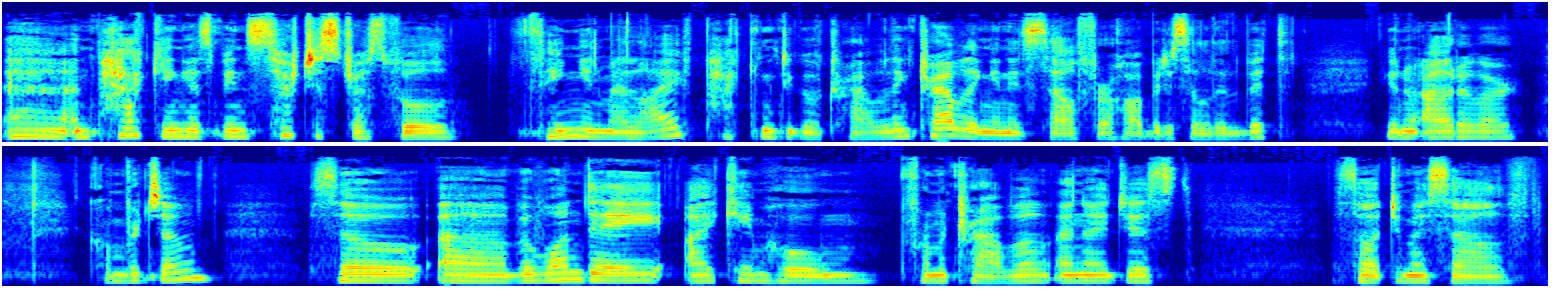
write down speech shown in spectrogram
Uh, and packing has been such a stressful thing in my life, packing to go traveling. Traveling in itself for a hobbit is a little bit, you know, out of our comfort zone. So, uh, but one day I came home from a travel and I just thought to myself,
